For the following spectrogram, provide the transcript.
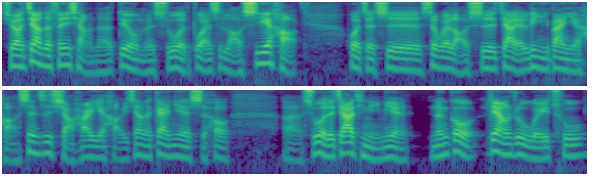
希望这样的分享呢，对我们所有的不管是老师也好，或者是身为老师家里的另一半也好，甚至小孩也好，有这样的概念的时候，呃，所有的家庭里面能够量入为出，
